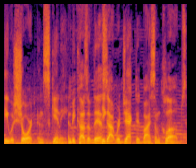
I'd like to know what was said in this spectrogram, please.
He was short and skinny, and because of this, he got rejected by some clubs.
